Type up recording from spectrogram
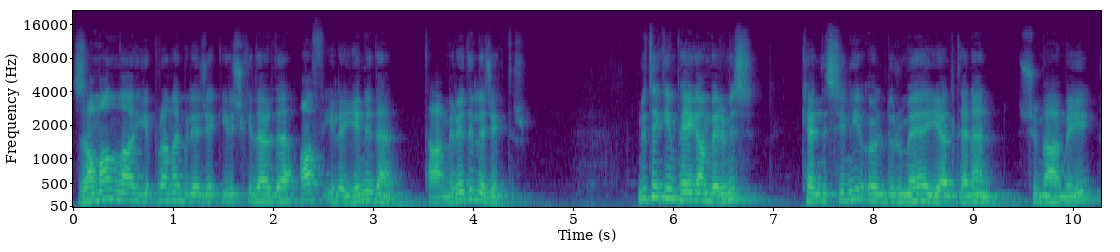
Zamanla yıpranabilecek ilişkilerde af ile yeniden tamir edilecektir. Nitekim Peygamberimiz kendisini öldürmeye yeltenen Sümame'yi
